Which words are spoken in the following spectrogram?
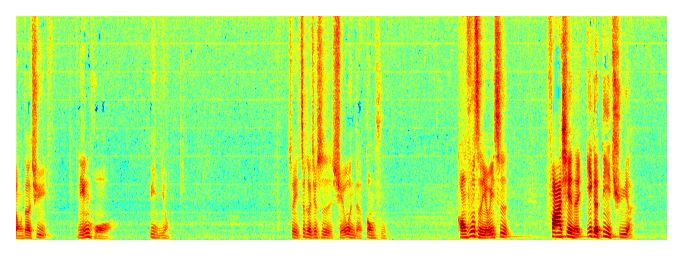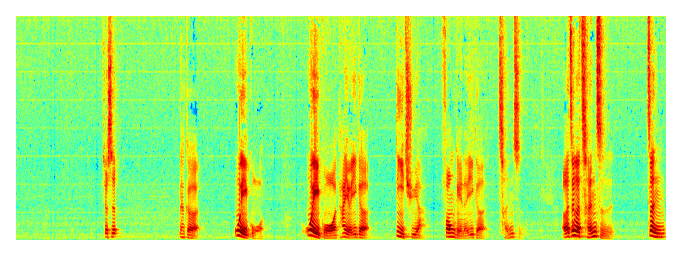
懂得去灵活运用，所以这个就是学问的功夫。孔夫子有一次发现了一个地区啊，就是那个魏国，魏国他有一个地区啊，封给了一个臣子，而这个臣子正。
